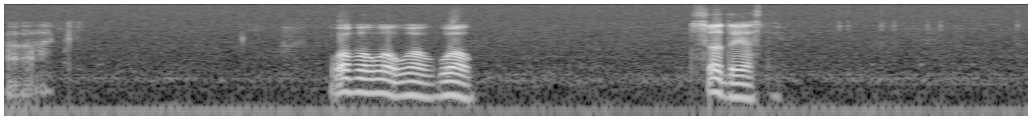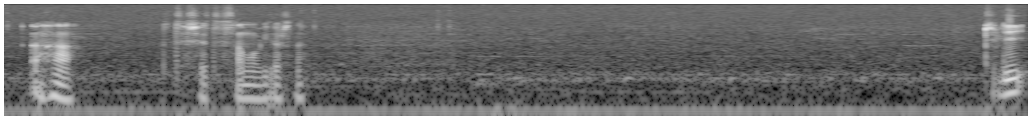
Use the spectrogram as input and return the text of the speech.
Tak. Wow, wow, wow, wow, wow. Co do jasnej. Aha. To też jest to samo widoczne. Czyli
